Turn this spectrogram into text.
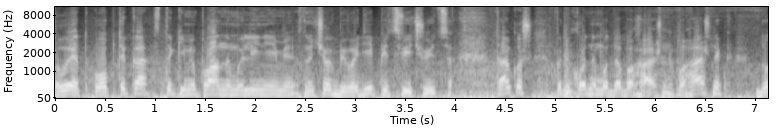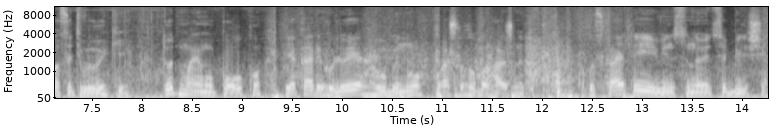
LED оптика з такими плавними лініями, значок BYD підсвічується. Також переходимо до багажника. Багажник досить великий. Тут маємо полку, яка регулює глибину вашого багажника. Опускаєте її, він становиться більший.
